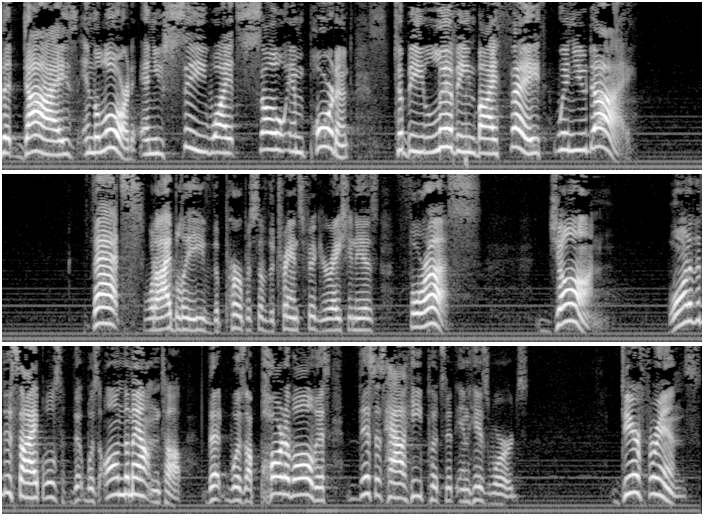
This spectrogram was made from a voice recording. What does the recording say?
that dies in the Lord. And you see why it's so important to be living by faith when you die. That's what I believe the purpose of the transfiguration is for us. John, one of the disciples that was on the mountaintop, that was a part of all this, this is how he puts it in his words. Dear friends,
